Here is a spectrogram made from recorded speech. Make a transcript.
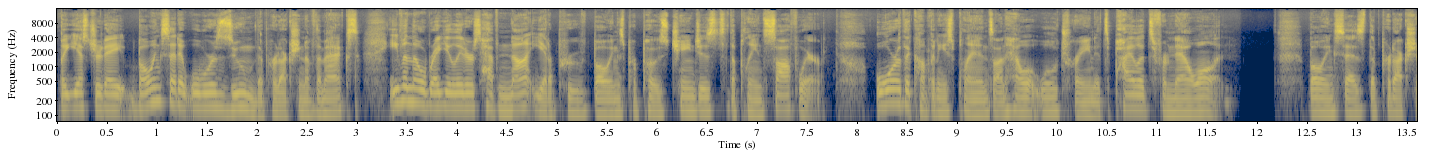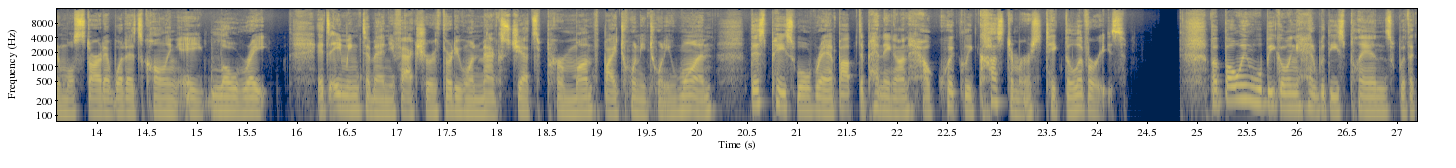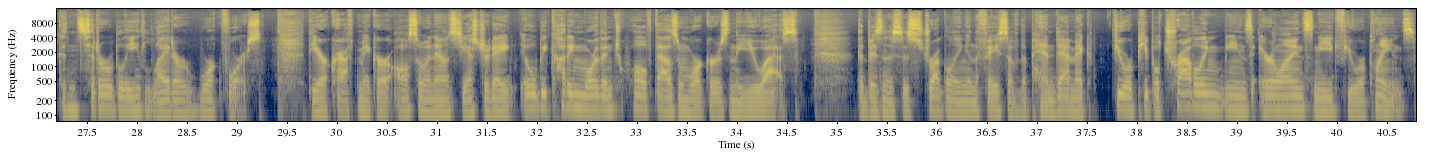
But yesterday, Boeing said it will resume the production of the MAX, even though regulators have not yet approved Boeing's proposed changes to the plane's software, or the company's plans on how it will train its pilots from now on. Boeing says the production will start at what it's calling a low rate. It's aiming to manufacture 31 MAX jets per month by 2021. This pace will ramp up depending on how quickly customers take deliveries. But Boeing will be going ahead with these plans with a considerably lighter workforce. The aircraft maker also announced yesterday it will be cutting more than 12,000 workers in the U.S. The business is struggling in the face of the pandemic. Fewer people traveling means airlines need fewer planes.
